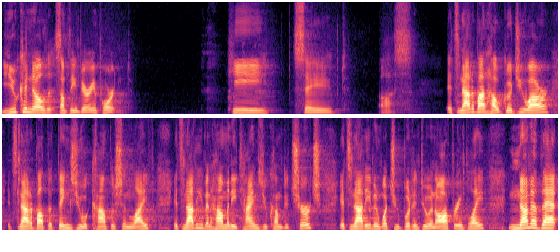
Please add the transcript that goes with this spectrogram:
you can know that something very important. He saved us. It's not about how good you are. It's not about the things you accomplish in life. It's not even how many times you come to church. It's not even what you put into an offering plate. None of that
